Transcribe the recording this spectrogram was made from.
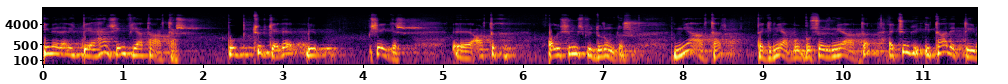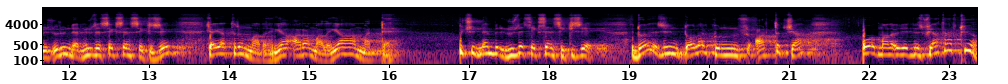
yineden ipliğe her şeyin fiyatı artar. Bu Türkiye'de bir şeydir. Ee, artık alışılmış bir durumdur. Niye artar? Peki niye bu, bu söz niye artar? E çünkü ithal ettiğimiz ürünlerin %88'i ya yatırım malı, ya ara malı, ya ham madde. Üçünden biri %88'i. Dolayısıyla sizin dolar kurunuz arttıkça o mala ödediğiniz fiyat artıyor.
